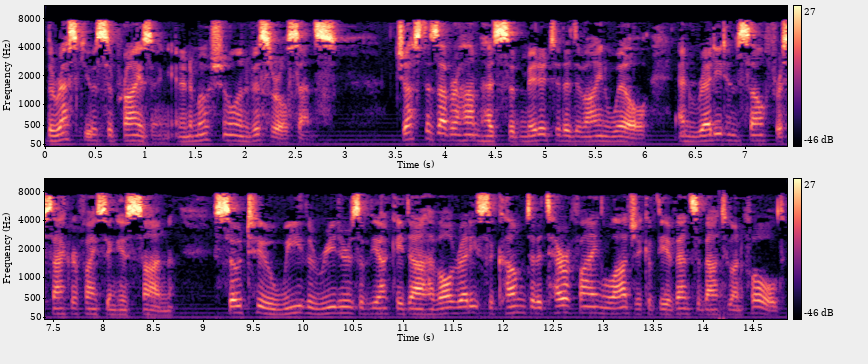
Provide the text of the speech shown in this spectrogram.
The rescue is surprising in an emotional and visceral sense. Just as Abraham has submitted to the divine will and readied himself for sacrificing his son, so too we, the readers of the Akedah, have already succumbed to the terrifying logic of the events about to unfold.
